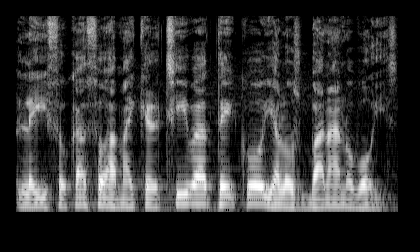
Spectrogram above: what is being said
le hizo caso a Michael Chiva, Teco y a los Banano Boys.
